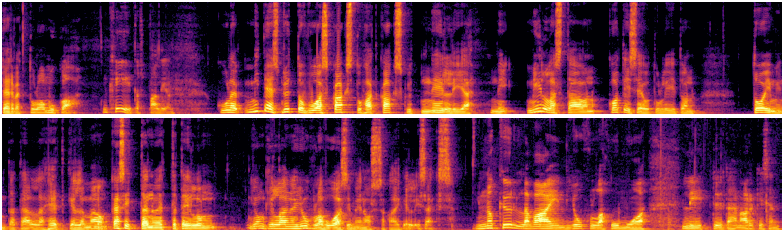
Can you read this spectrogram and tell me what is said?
Tervetuloa mukaan. Kiitos paljon. Kuule, miten nyt on vuosi 2024, niin millaista on Kotiseutuliiton toiminta tällä hetkellä? Mä oon käsittänyt, että teillä on jonkinlainen juhlavuosi menossa kaiken lisäksi. No kyllä vain, juhlahumua liittyy tähän arkisen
